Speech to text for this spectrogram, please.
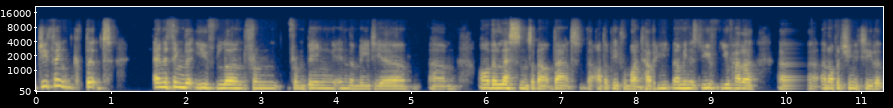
do you think that anything that you've learned from from being in the media um, are there lessons about that that other people might have? I mean, you've you've had a uh, an opportunity that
